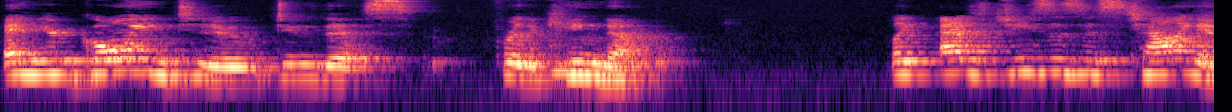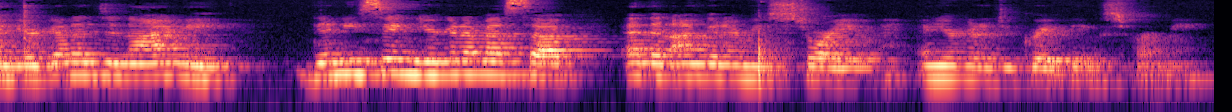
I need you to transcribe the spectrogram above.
And you're going to do this for the kingdom. Like as Jesus is telling him, you're going to deny me. Then he's saying, you're going to mess up and then I'm going to restore you and you're going to do great things for me.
